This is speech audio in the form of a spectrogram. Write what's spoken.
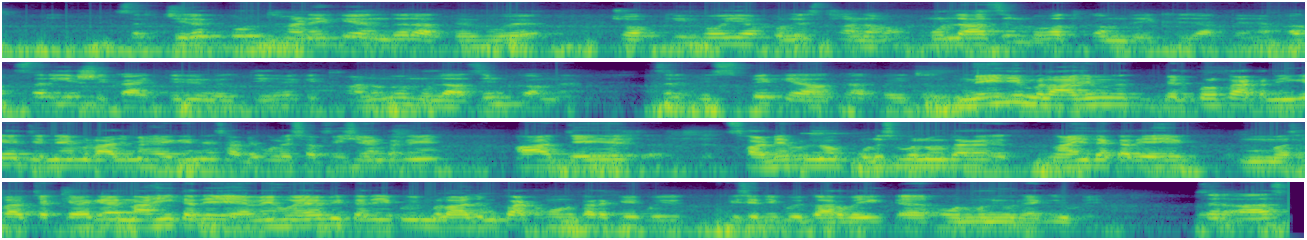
सर जीरकपुर थाने के अंदर आते हुए चौकी हो या पुलिस थाना हो मुलाजिम बहुत कम देखे जाते हैं अक्सर ये शिकायतें भी मिलती है कि थानों में मुलाजिम कम है सर इस पे क्या कार्रवाई चल रही ਨਹੀਂ ਜੀ ਮੁਲਾਜ਼ਮ ਬਿਲਕੁਲ ਘੱਟ ਨਹੀਂ ਗਏ ਜਿੰਨੇ ਮੁਲਾਜ਼ਮ ਹੈਗੇ ਨੇ ਸਾਡੇ ਕੋਲੇ ਸਫੀਸ਼ੀਐਂਟ ਨੇ ਆ ਜੇ ਸਾਡੇ ਵੱਲੋਂ ਪੁਲਿਸ ਵੱਲੋਂ ਤਾਂ ਨਾ ਹੀ ਤਾਂ ਕਦੇ ਇਹ ਮਸਲਾ ਚੱਕਿਆ ਗਿਆ ਨਾ ਹੀ ਕਦੇ ਐਵੇਂ ਹੋਇਆ ਵੀ ਕਦੇ ਕੋਈ ਮੁਲਾਜ਼ਮ ਘੱਟ ਹੋਣ ਕਰਕੇ ਕੋਈ ਕਿਸੇ ਦੀ ਕੋਈ ਕਾਰਵਾਈ ਅ, ਹੋਣ ਮਨਿਓ ਰਹਿ ਗਈ ਹੋਵੇ है सर आज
